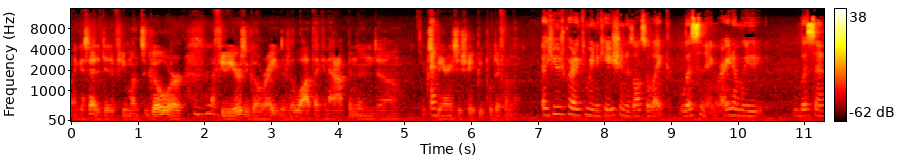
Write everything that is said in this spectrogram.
like I said it did a few months ago or a few years ago, right? There's a lot that can happen, and um, experiences shape people differently. a huge part of communication is also like listening right and we listen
